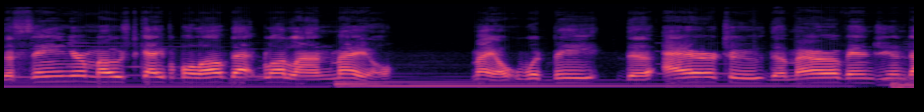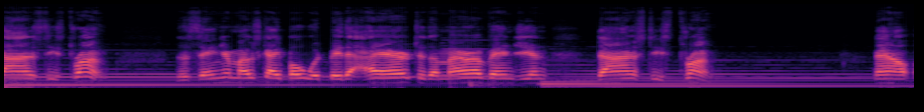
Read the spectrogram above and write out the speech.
the senior most capable of that bloodline male, male would be the heir to the Merovingian dynasty's throne. The senior most capable would be the heir to the Merovingian dynasty's throne. Now,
